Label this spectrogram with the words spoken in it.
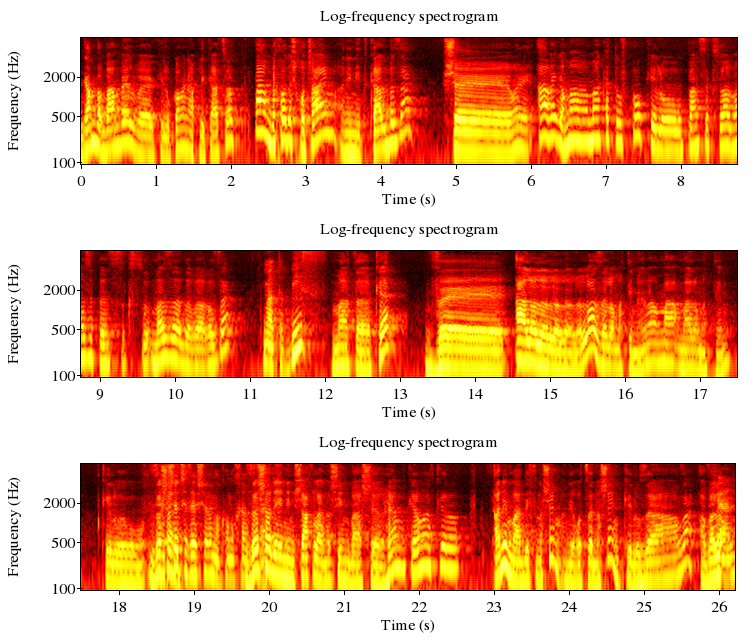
גם בבמבל וכאילו כל מיני אפליקציות, פעם בחודש, חודשיים, אני נתקל בזה, שאומרים לי, אה, רגע, מה, מה כתוב פה? כאילו, פנסקסואל, מה זה פנסקסואל, מה זה הדבר הזה? מה, אתה ביס? מה אתה, כן? ו... אה, לא, לא, לא, לא, לא, לא, זה לא מתאים. מה, מה, מה לא מתאים? כאילו, זה אני שאני, חושבת שזה יושב במקום אחר. זה קצת. שאני נמשך לאנשים באשר הם, כאילו, אני מעדיף נשים, אני רוצה נשים, כאילו, זה ה... זה, אבל כן.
